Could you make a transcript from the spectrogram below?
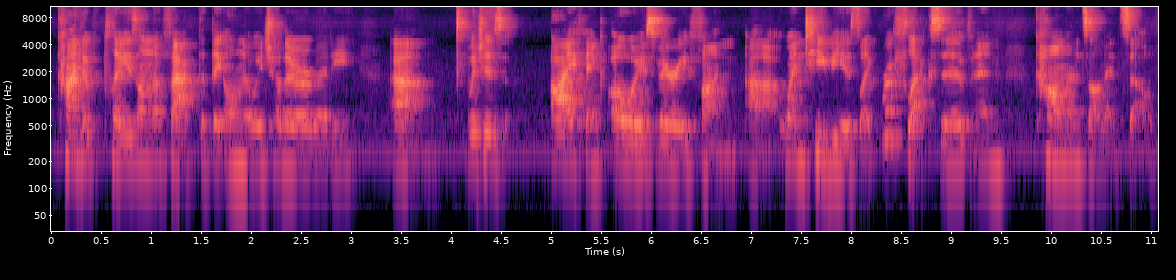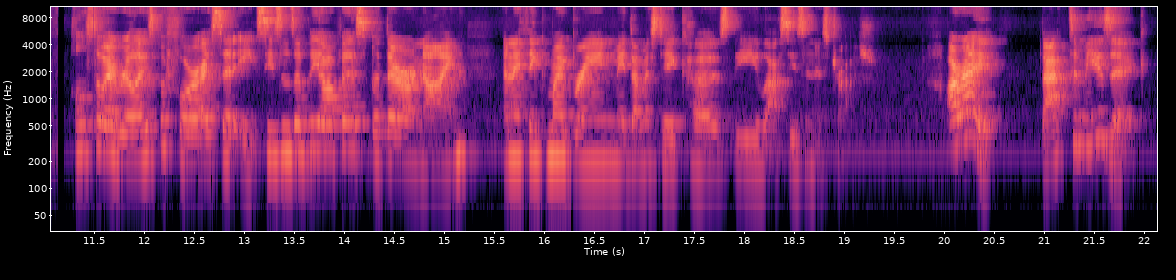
kind of plays on the fact that they all know each other already, um, which is, I think, always very fun uh, when TV is like reflexive and comments on itself. Also, I realized before I said eight seasons of The Office, but there are nine, and I think my brain made that mistake because the last season is trash. All right, back to music.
